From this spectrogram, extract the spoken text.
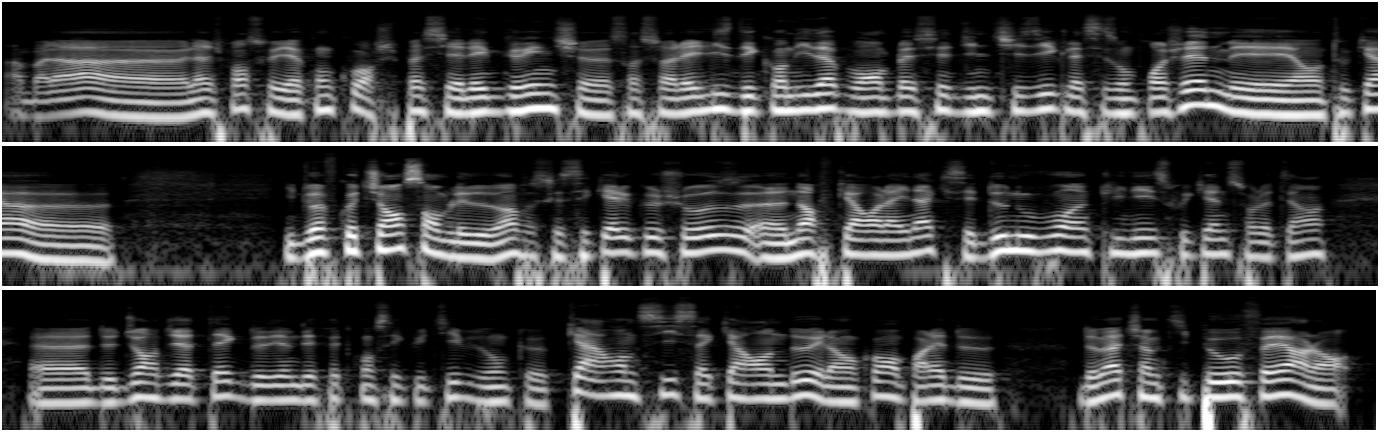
ah bah là, euh, là je pense qu'il y a concours. Je sais pas si Alec Grinch sera sur la liste des candidats pour remplacer Gene Chizik la saison prochaine, mais en tout cas, ils doivent coacher ensemble les deux, hein, parce que c'est quelque chose. North Carolina qui s'est de nouveau incliné ce week-end sur le terrain de Georgia Tech, deuxième défaite consécutive, donc 46 à 42. Et là encore, on parlait de, de matchs un petit peu offerts. Alors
